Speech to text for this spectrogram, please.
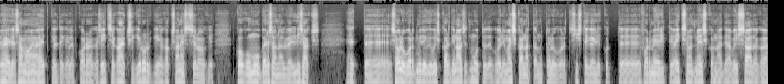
ühel ja sama ajahetkel tegeleb korraga seitse-kaheksa kirurgi ja kaks anestesioloogi, kogu muu personal veel lisaks et eh, see olukord muidugi võis kardinaalselt muutuda, kui oli masskannatanute olukord, siis tegelikult eh, formeeriti väiksemad meeskonnad ja võis saada ka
